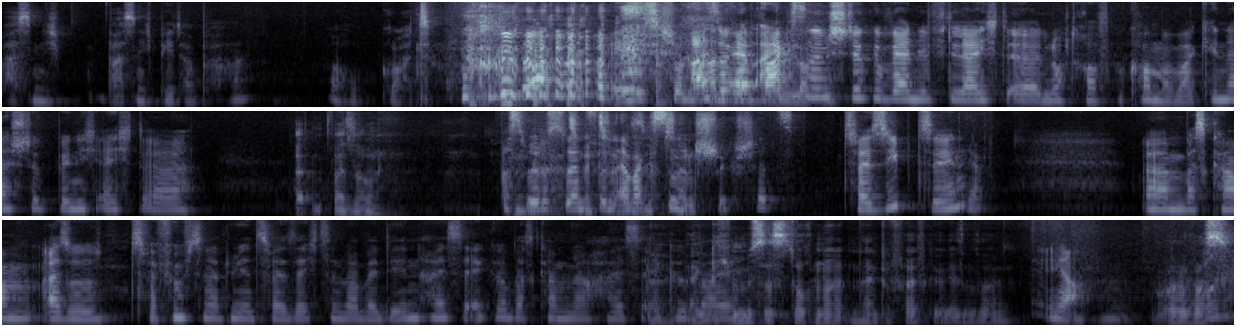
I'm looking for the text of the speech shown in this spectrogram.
War es nicht, war es nicht Peter Pan? Oh Gott. Ey, Also. Erwachsenenstücke wären wir vielleicht äh, noch drauf gekommen, aber Kinderstück bin ich echt äh, Äh, Also, Was würdest du Ja, denn für ein 2017. Erwachsenenstück schätzen? 2017. Ja. Ähm, was kam, also 2015 hatten wir, 2016 war bei denen heiße Ecke. Was kam nach heiße Ecke Eigentlich bei? müsste es doch 9 to 5 gewesen sein. Ja. Oder was?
